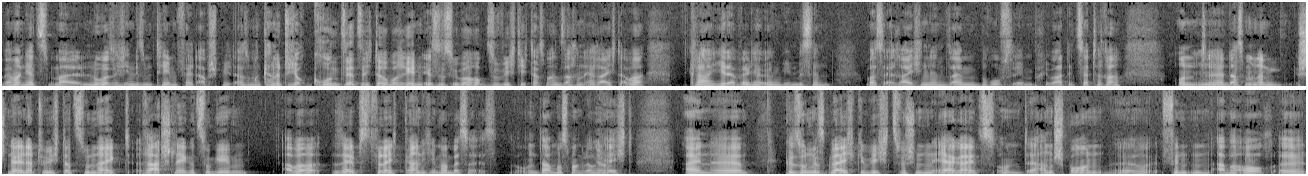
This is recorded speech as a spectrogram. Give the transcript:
wenn man jetzt mal nur sich in diesem Themenfeld abspielt. Also man kann natürlich auch grundsätzlich darüber reden, ist es überhaupt so wichtig, dass man Sachen erreicht, aber klar, jeder will ja irgendwie ein bisschen was erreichen in seinem Berufsleben, privat etc. Und Mhm. äh, dass man dann schnell natürlich dazu neigt, Ratschläge zu geben, aber selbst vielleicht gar nicht immer besser ist. So, und da muss man, glaube ich, Ja. echt ein äh, gesundes Gleichgewicht zwischen Ehrgeiz und äh, Ansporn äh, finden, aber auch äh,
